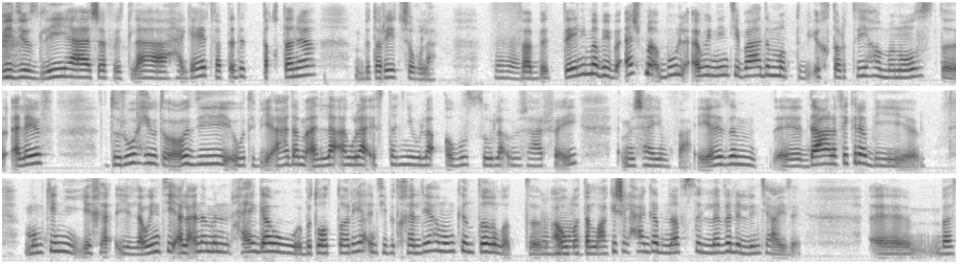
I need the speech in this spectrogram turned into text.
videos ليها شافت لها حاجات فابتدت تقتنع بطريقة شغلها. فبالتالي ما بيبقاش مقبول قوي ان انت بعد ما بتبقي اخترتيها من وسط آلاف تروحي وتقعدي وتبقي قاعدة مقلقة ولا استني ولا أبص ولا مش عارفة إيه مش هينفع. لازم آه، ده على فكرة بي ممكن يخ... لو انت قلقانة من حاجة وبتوتريها انت بتخليها ممكن تغلط أو. ما تطلعكيش الحاجة بنفس ال level اللي انت عايزاه. بس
